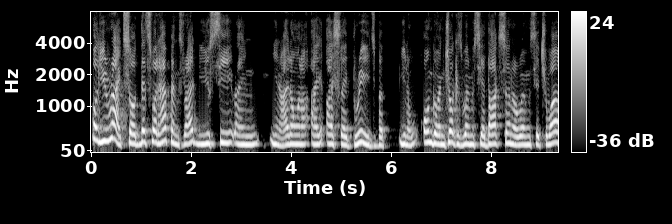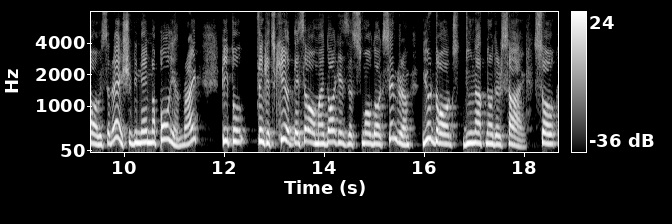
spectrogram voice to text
Well, you're right. So that's what happens, right? You see, mean, you know, I don't want to isolate breeds, but you know, ongoing joke is when we see a dachshund or when we see a chihuahua, we said, hey, should be named Napoleon, right? People think it's cute. They say, oh, my dog has a small dog syndrome. Your dogs do not know their size. So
